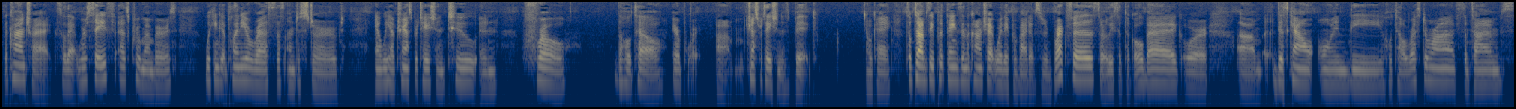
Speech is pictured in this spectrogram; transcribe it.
the contract so that we're safe as crew members we can get plenty of rest that's undisturbed, and we have transportation to and fro the hotel airport. Um, transportation is big. Okay. Sometimes they put things in the contract where they provide us with breakfast or at least a to go bag or um, discount on the hotel restaurants. Sometimes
